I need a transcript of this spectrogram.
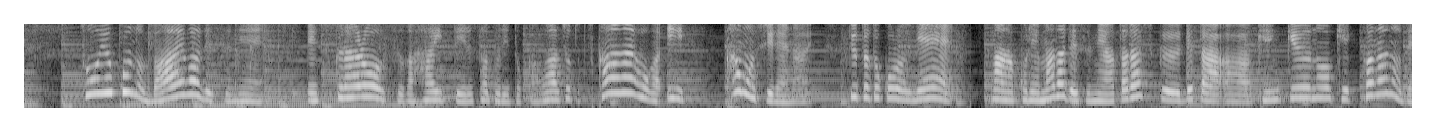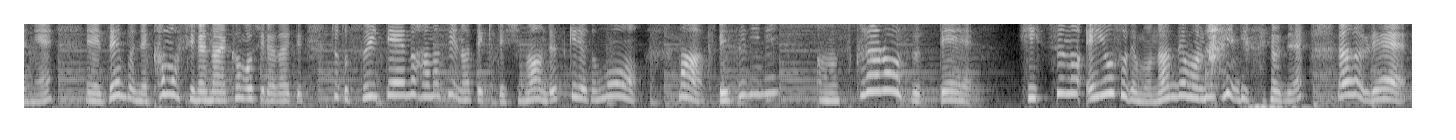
そういう子の場合はですね、えスクラロースが入っているサプリとかはちょっと使わない方がいいかもしれない。っていったところで、まあこれまだですね、新しく出た研究の結果なのでね、えー、全部ね、かもしれない、かもしれないって、ちょっと推定の話になってきてしまうんですけれども、まあ別にね、あの、スクラロースって、必須の栄養素でも何でもないんですよね。なので、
